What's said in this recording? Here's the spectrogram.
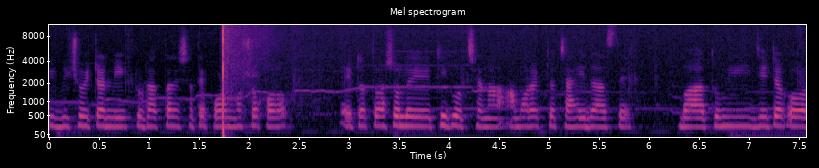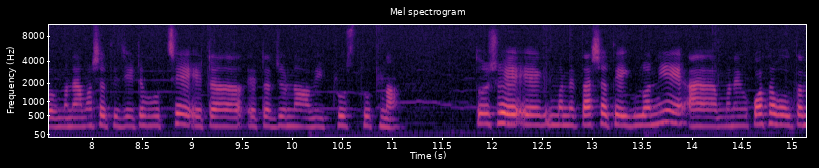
এই বিষয়টা নিয়ে একটু ডাক্তারের সাথে পরামর্শ করো। এটা তো আসলে ঠিক হচ্ছে না। আমার একটা চাহিদা আছে বা তুমি যেটা মানে আমার সাথে যেটা হচ্ছে, এটা, এটার জন্য আমি প্রস্তুত না। তো সে মানে তার সাথে এগুলো নিয়ে মানে কথা বলতাম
